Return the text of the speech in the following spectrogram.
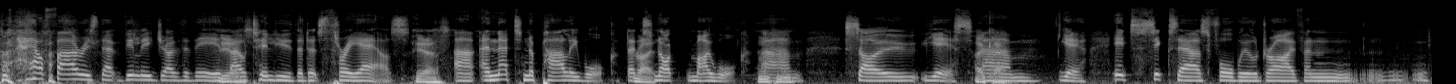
how far is that village over there? Yes. They'll tell you that it's three hours. Yes. Uh, and that's Nepali walk. That's Right. not my walk. Um, so yes, Okay. um, yeah, it's six hours four wheel drive and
